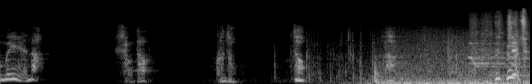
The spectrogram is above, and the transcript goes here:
没人呢。上当，快走，走。啊，进去。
